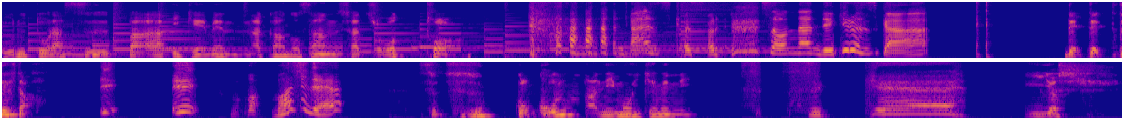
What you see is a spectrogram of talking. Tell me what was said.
ウルトラスーパーイケメン中野さん社長と。なんすかそれ。そんなんできるんすか？で、で、できた。え、ま、マジで？すすっご、こんなにもイケメンに。す、すっげえ。よし。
